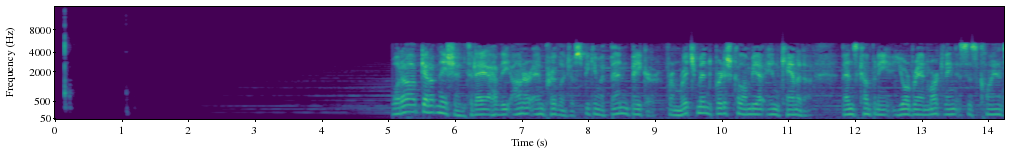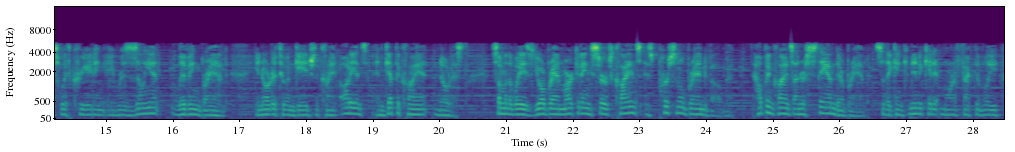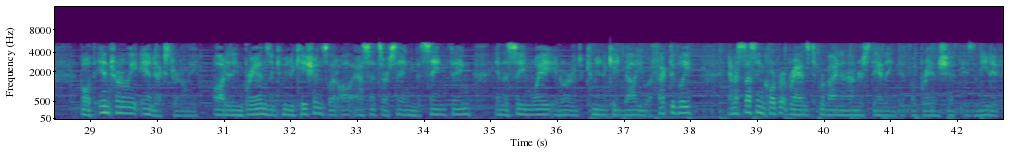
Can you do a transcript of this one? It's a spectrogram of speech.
What up, Get Up Nation? Today I have the honor and privilege of speaking with Ben Baker from Richmond, British Columbia, in Canada. Ben's company, Your Brand Marketing, assists clients with creating a resilient, living brand in order to engage the client audience and get the client noticed. Some of the ways your brand marketing serves clients is personal brand development, helping clients understand their brand so they can communicate it more effectively both internally and externally, auditing brands and communications so that all assets are saying the same thing in the same way in order to communicate value effectively, and assessing corporate brands to provide an understanding if a brand shift is needed.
